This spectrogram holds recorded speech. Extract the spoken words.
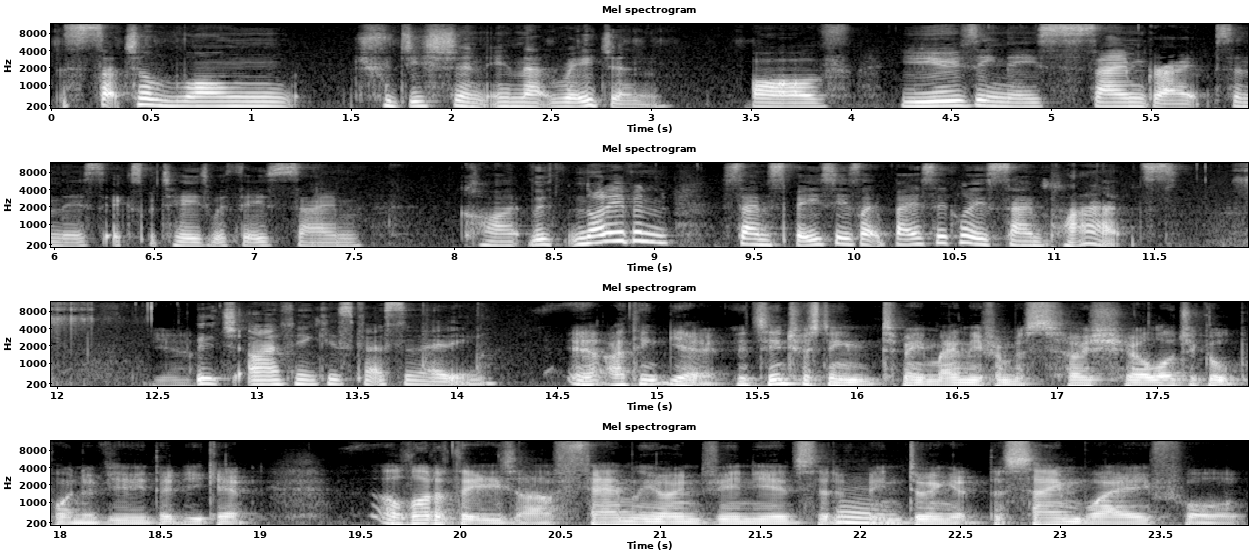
such a long tradition in that region of using these same grapes and this expertise with these same kind, with not even same species, like basically same plants, Yeah. which I think is fascinating. Yeah, I think yeah, it's interesting to me mainly from a sociological point of view that you get a lot of these are family-owned vineyards that have been doing it the same way for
